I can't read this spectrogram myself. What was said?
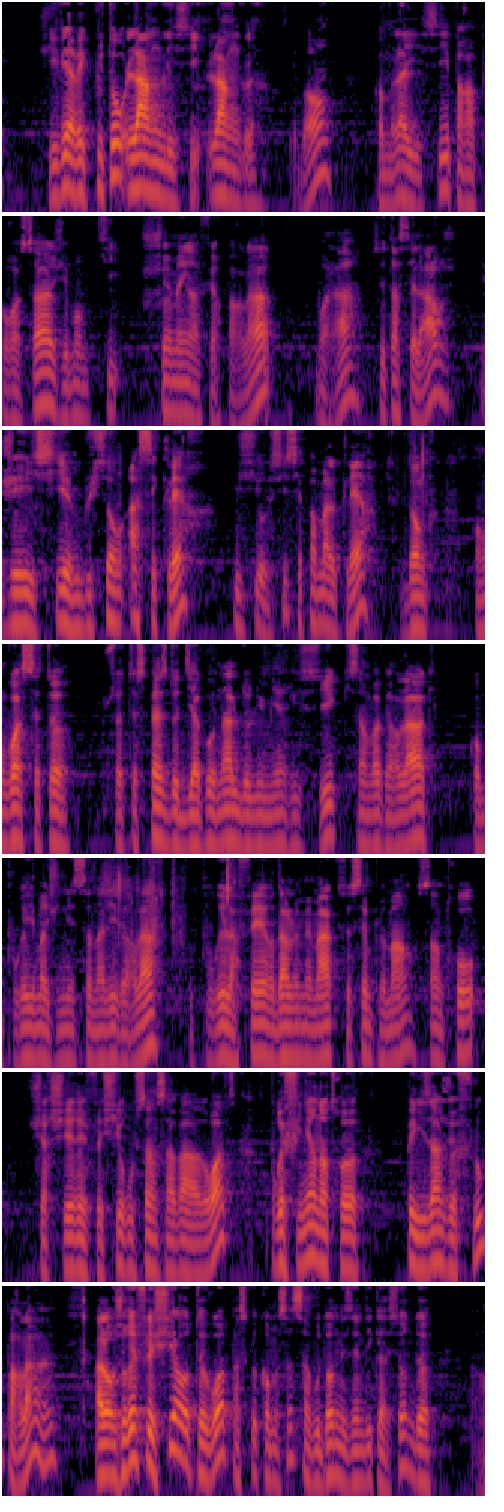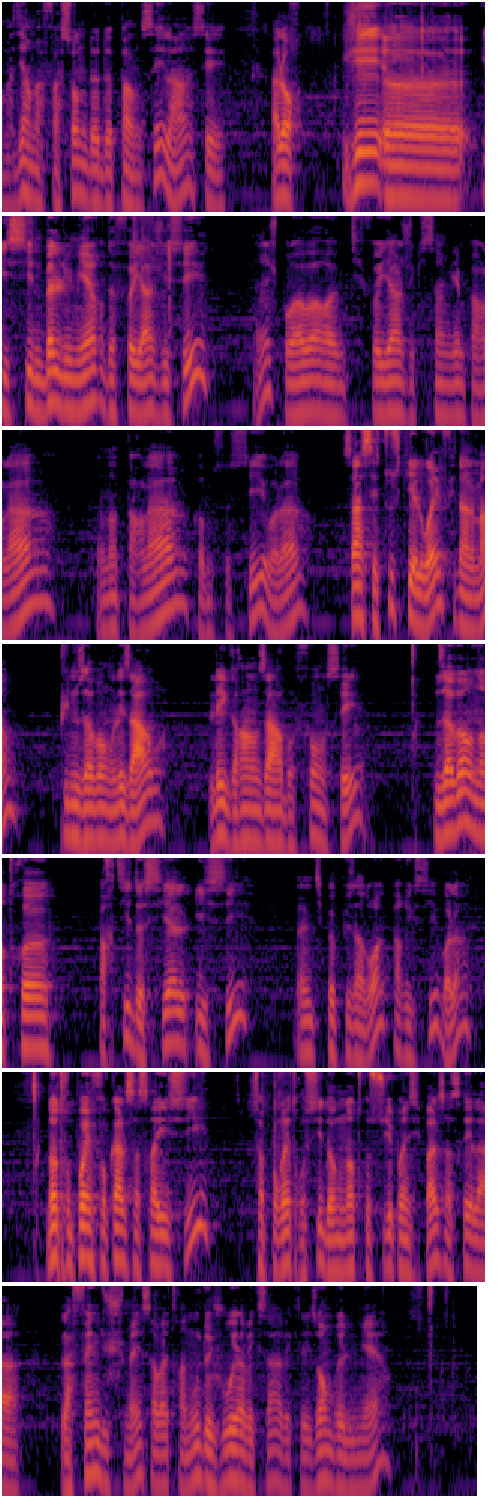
J'y vais avec plutôt l'angle ici, l'angle, c'est bon? Comme là ici, par rapport à ça, j'ai mon petit chemin à faire par là. Voilà, c'est assez large. J'ai ici un buisson assez clair. Ici aussi, c'est pas mal clair. Donc, on voit cette, cette espèce de diagonale de lumière ici qui s'en va vers là, qu'on pourrait imaginer s'en aller vers là. On pourrait la faire dans le même axe simplement, sans trop chercher, réfléchir où ça, ça va à droite pourrait finir notre paysage flou par là. Hein. Alors je réfléchis à haute voix parce que comme ça, ça vous donne des indications de, on va dire, ma façon de, penser là. Hein. Alors j'ai euh, ici une belle lumière de feuillage ici. Hein. je pourrais avoir un petit feuillage qui s'en vient par là, un autre par là, comme ceci, voilà. Ça, c'est tout ce qui est loin finalement. Puis nous avons les arbres, les grands arbres foncés. Nous avons notre partie de ciel ici, un petit peu plus à droite, par ici, voilà. Notre point focal, ça sera ici. Ça pourrait être aussi, donc notre sujet principal, ça serait la, la fin du chemin. Ça va être à nous de jouer avec ça, avec les ombres et lumières.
